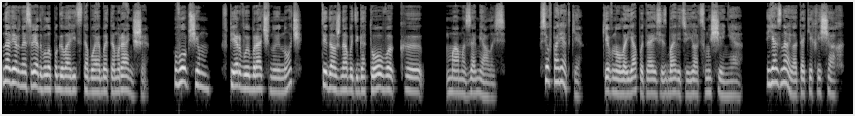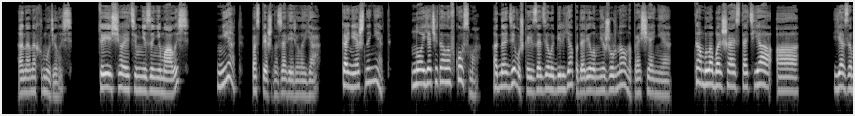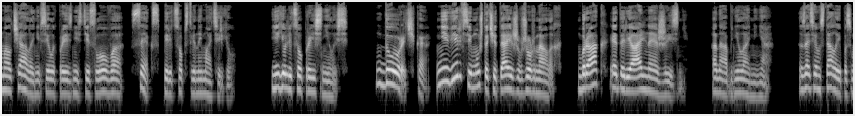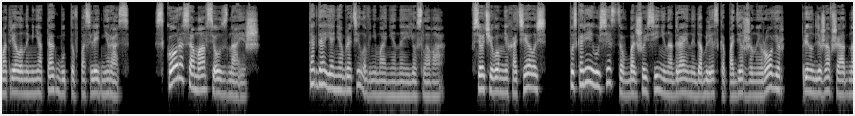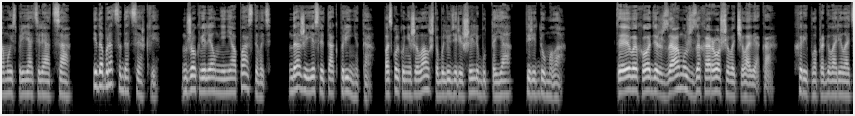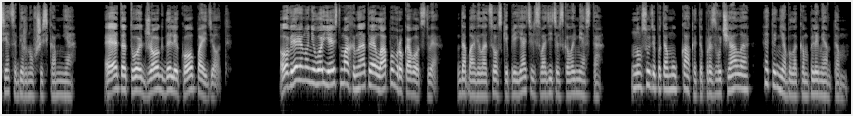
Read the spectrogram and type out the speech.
«Наверное, следовало поговорить с тобой об этом раньше. В общем, в первую брачную ночь ты должна быть готова к...» Мама замялась. «Все в порядке кивнула я, пытаясь избавить ее от смущения. Я знаю о таких вещах. Она нахмурилась. Ты еще этим не занималась? Нет, поспешно заверила я. Конечно, нет. Но я читала в Космо. Одна девушка из отдела белья подарила мне журнал на прощание. Там была большая статья о Я замолчала, не в силах произнести слово секс перед собственной матерью. Ее лицо прояснилось. Дурочка, не верь всему, что читаешь в журналах. Брак это реальная жизнь. Она обняла меня. Затем встала и посмотрела на меня так, будто в последний раз. Скоро сама все узнаешь. Тогда я не обратила внимания на ее слова. Все, чего мне хотелось, поскорее усесться в большой синий надраенный до блеска подержанный ровер, принадлежавший одному из приятелей отца, и добраться до церкви. Джок велел мне не опаздывать, даже если так принято, поскольку не желал, чтобы люди решили, будто я передумала. Ты выходишь замуж за хорошего человека, хрипло проговорил отец, обернувшись ко мне. Этот твой Джок далеко пойдет». Уверен, у него есть мохнатая лапа в руководстве, добавил отцовский приятель с водительского места. Но судя по тому, как это прозвучало, это не было комплиментом.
